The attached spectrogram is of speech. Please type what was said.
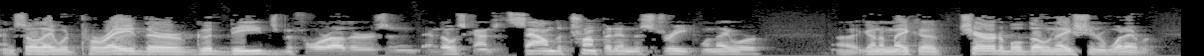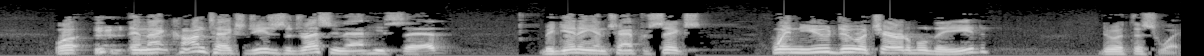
and so they would parade their good deeds before others and, and those kinds of sound the trumpet in the street when they were uh, going to make a charitable donation or whatever. Well, in that context, Jesus addressing that, he said, beginning in chapter 6, when you do a charitable deed, do it this way.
